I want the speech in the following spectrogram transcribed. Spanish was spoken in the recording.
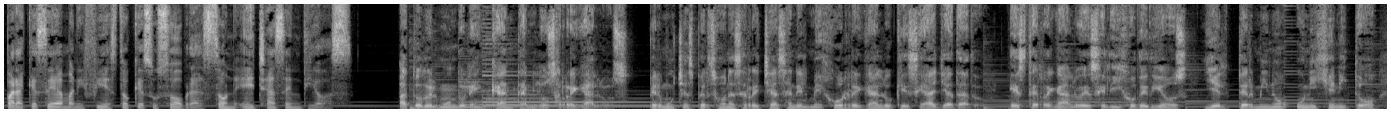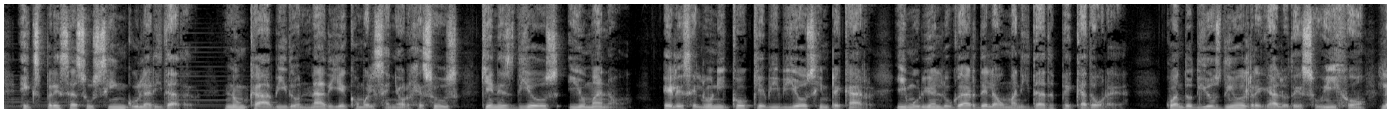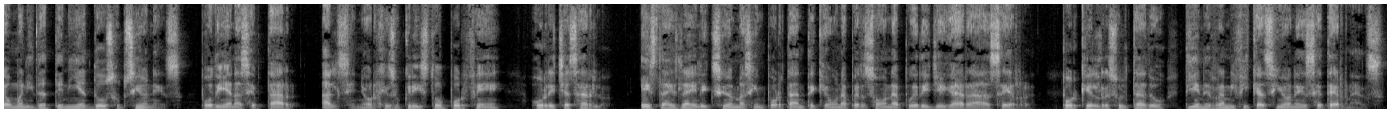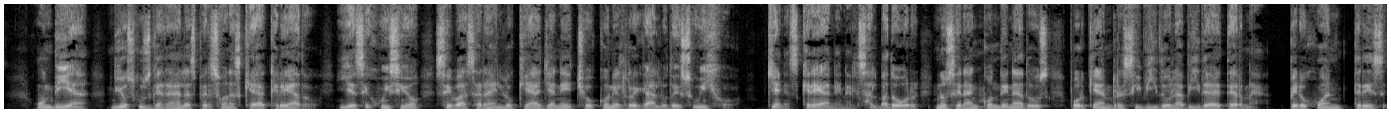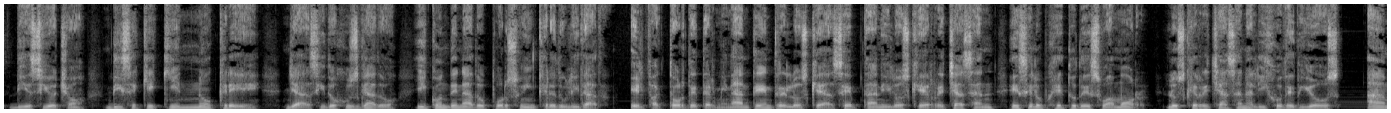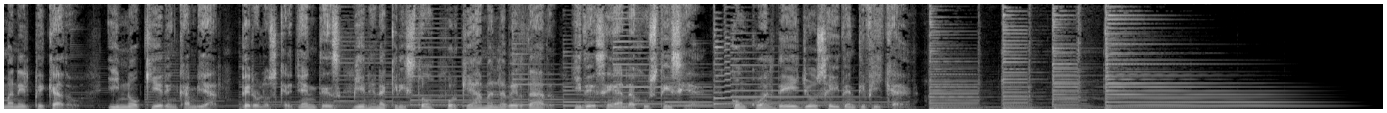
para que sea manifiesto que sus obras son hechas en Dios. A todo el mundo le encantan los regalos, pero muchas personas rechazan el mejor regalo que se haya dado. Este regalo es el Hijo de Dios y el término unigénito expresa su singularidad. Nunca ha habido nadie como el Señor Jesús, quien es Dios y humano. Él es el único que vivió sin pecar y murió en lugar de la humanidad pecadora. Cuando Dios dio el regalo de su Hijo, la humanidad tenía dos opciones Podían aceptar al Señor Jesucristo por fe o rechazarlo. Esta es la elección más importante que una persona puede llegar a hacer, porque el resultado tiene ramificaciones eternas. Un día Dios juzgará a las personas que ha creado, y ese juicio se basará en lo que hayan hecho con el regalo de su Hijo. Quienes crean en el Salvador no serán condenados porque han recibido la vida eterna. Pero Juan 3:18 dice que quien no cree ya ha sido juzgado y condenado por su incredulidad. El factor determinante entre los que aceptan y los que rechazan es el objeto de su amor. Los que rechazan al Hijo de Dios aman el pecado y no quieren cambiar, pero los creyentes vienen a Cristo porque aman la verdad y desean la justicia. ¿Con cuál de ellos se identifica?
